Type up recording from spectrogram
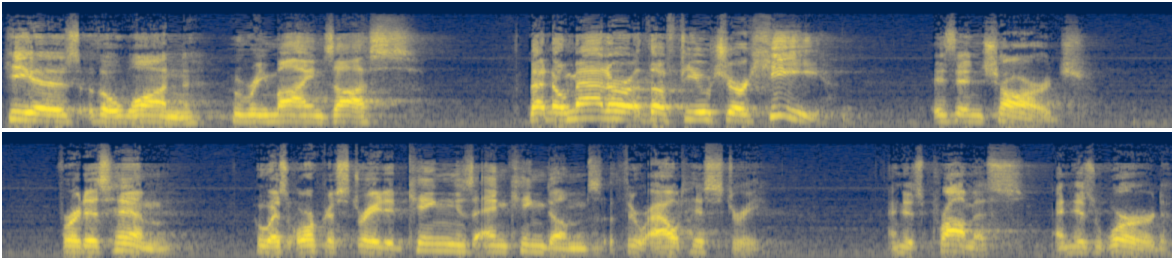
He is the one who reminds us that no matter the future, He is in charge. For it is Him who has orchestrated kings and kingdoms throughout history, and His promise and His word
